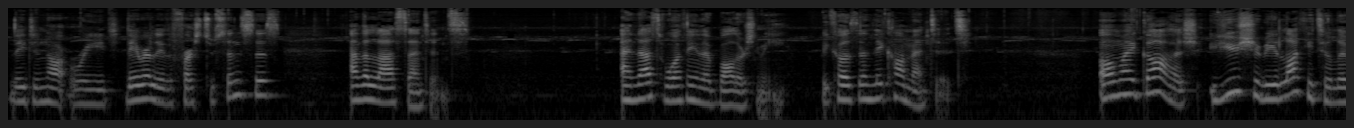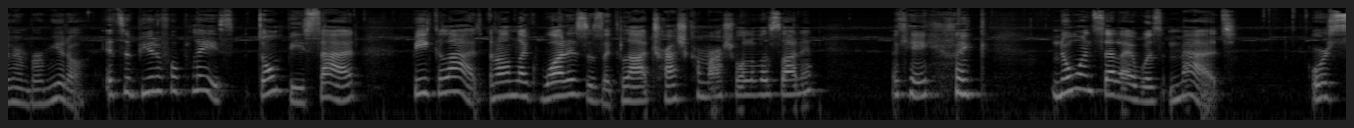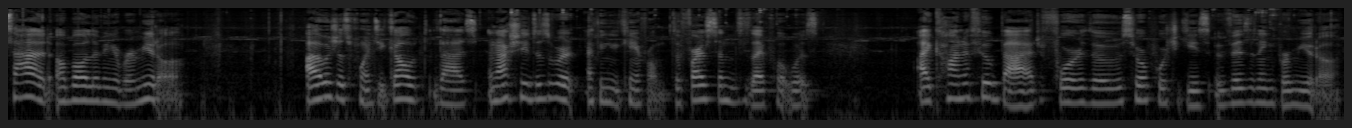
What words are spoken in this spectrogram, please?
They did not read, they read the first two sentences and the last sentence. And that's one thing that bothers me because then they commented, Oh my gosh, you should be lucky to live in Bermuda. It's a beautiful place. Don't be sad. Be glad. And I'm like, what is this? A glad trash commercial all of a sudden? Okay, like, no one said I was mad or sad about living in Bermuda. I was just pointing out that, and actually, this is where I think it came from. The first sentence I put was, I kind of feel bad for those who are Portuguese visiting Bermuda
